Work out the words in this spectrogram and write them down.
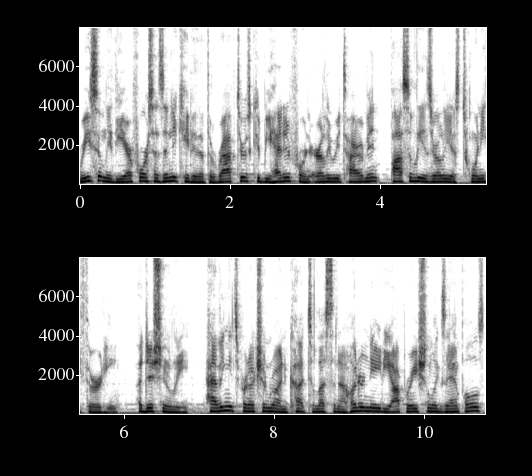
recently the Air Force has indicated that the Raptors could be headed for an early retirement, possibly as early as 2030. Additionally, having its production run cut to less than 180 operational examples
